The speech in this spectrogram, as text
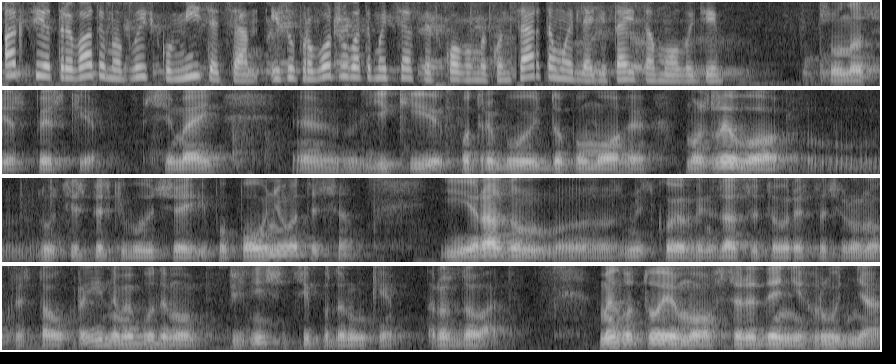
Акція триватиме близько місяця і супроводжуватиметься святковими концертами для дітей та молоді. У нас є списки сімей, е, які потребують допомоги. Можливо, ну, ці списки будуть ще і поповнюватися. І разом е, з міською організацією Товариства Червоного Христа України ми будемо пізніше ці подарунки роздавати. Ми готуємо в середині грудня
